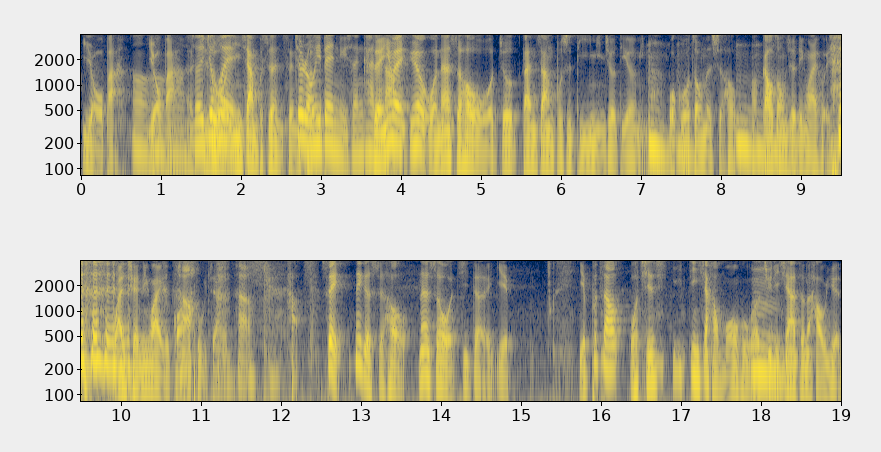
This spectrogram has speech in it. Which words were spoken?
有吧，嗯、有吧。所以就会印象不是很深刻，就容易被女生看到。对，因为因为我那时候我就班上不是第一名就第二名嘛。嗯、我国中的时候，嗯、高中就另外一回事，嗯、完全另外一个光 谱这样子。好，好，所以那个时候，那时候我记得也也不知道，我其实印象好模糊，哦，距离现在真的好远。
